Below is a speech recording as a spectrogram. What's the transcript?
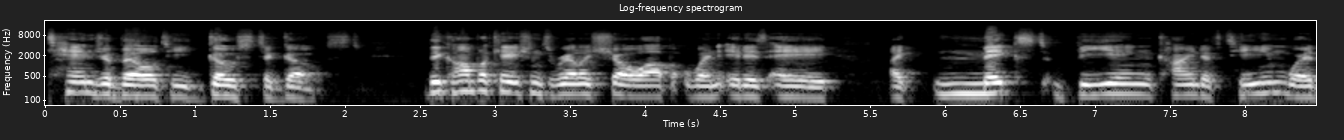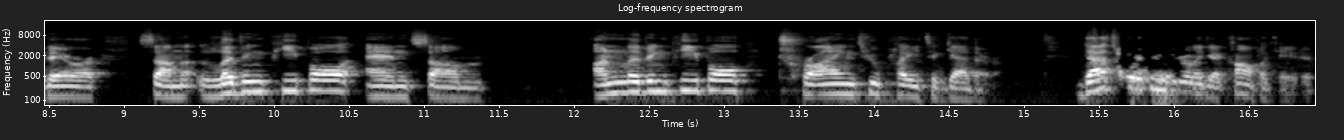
tangibility ghost to ghost. The complications really show up when it is a like mixed being kind of team where there are some living people and some unliving people trying to play together. That's where things really get complicated.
